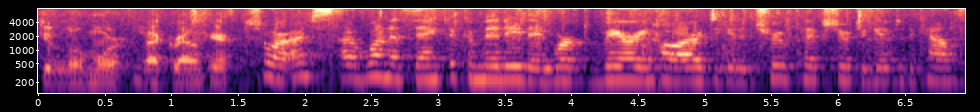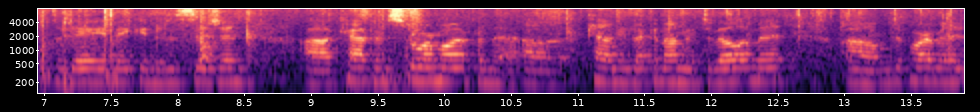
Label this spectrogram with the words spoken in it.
Give a little more Yeah. background here. Sure, I just, I want to thank the committee. They worked very hard to get a true picture to give to the council today in making a decision. Uh, Catherine Stormont from the uh, county's Economic Development um, Department,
